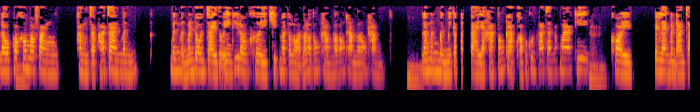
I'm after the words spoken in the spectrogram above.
แล้วพอเข้ามาฟังทำจากพระอาจารย์มันมันเหมือนมันโดนใจตัวเองที่เราเคยคิดมาตลอดว่าเราต้องทำเราต้องทำเราต้องทำ แล้วมันเหมือนมีกำลังใจอะค่ะ ต้องกราบขอบพระคุณพระอาจารย์มากๆ ที่คอยเป็นแรงบันดาลใจ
